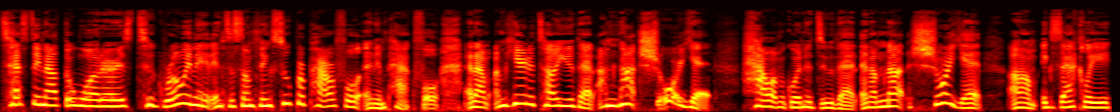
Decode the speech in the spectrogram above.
testing out the waters to growing it into something super powerful and impactful. And I'm, I'm here to tell you that I'm not sure yet how I'm going to do that. And I'm not sure yet, um, exactly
